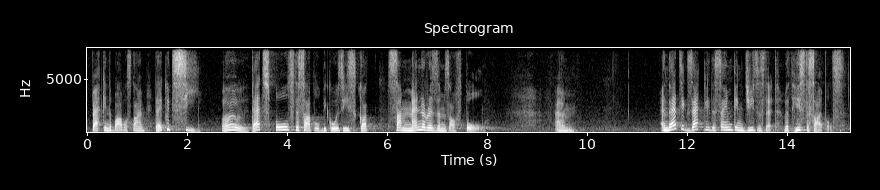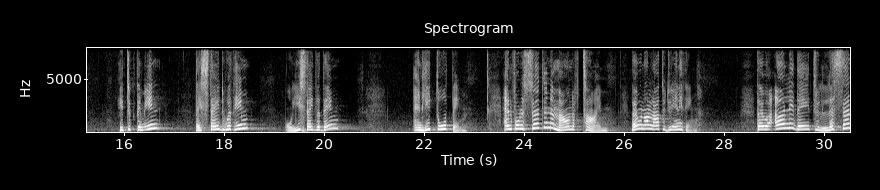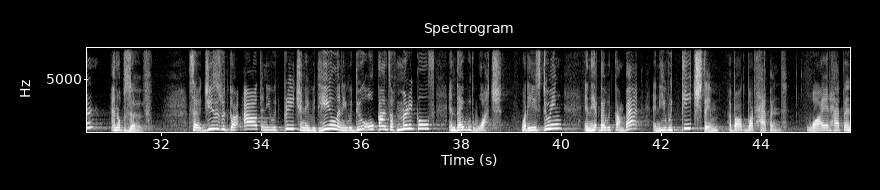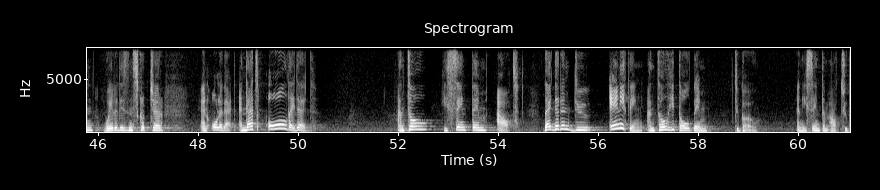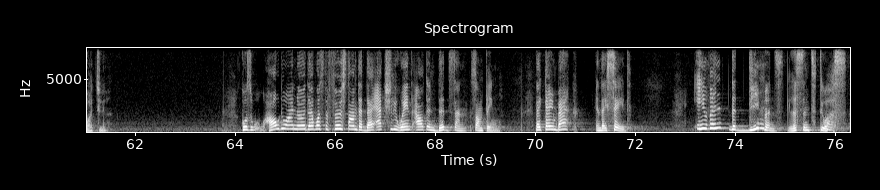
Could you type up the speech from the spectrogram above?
back in the Bible's time, they could see oh, that's Paul's disciple because he's got some mannerisms of Paul. Um, and that's exactly the same thing Jesus did with his disciples. He took them in, they stayed with him, or he stayed with them, and he taught them. And for a certain amount of time, they were not allowed to do anything. They were only there to listen and observe. So Jesus would go out and he would preach and he would heal and he would do all kinds of miracles and they would watch what he is doing and they would come back and he would teach them about what happened, why it happened, where it is in scripture, and all of that. And that's all they did until he sent them out. They didn't do anything until he told them to go. And he sent them out two by two. Because how do I know that was the first time that they actually went out and did some, something? They came back and they said, even the demons listened to us.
